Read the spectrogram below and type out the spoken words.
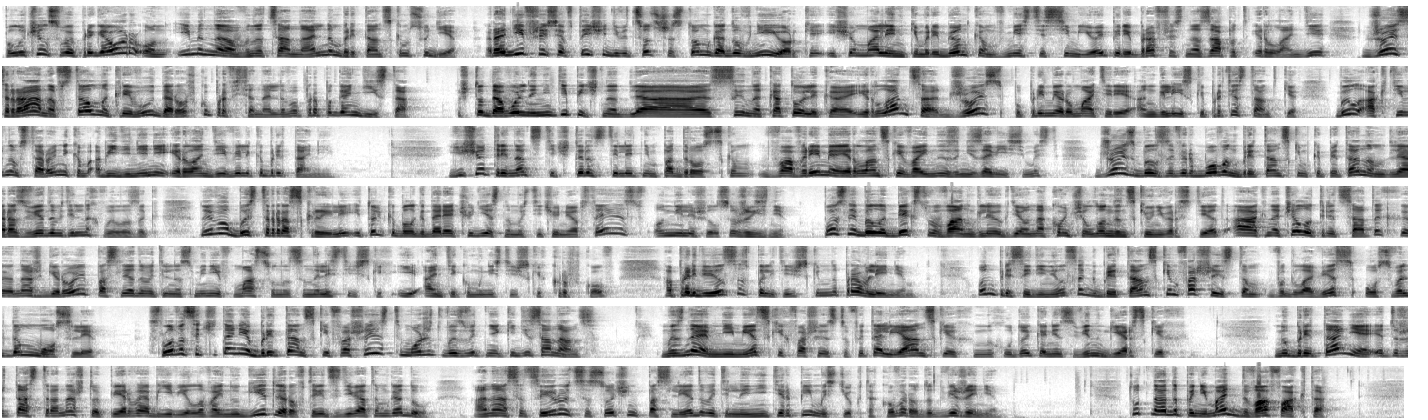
Получил свой приговор он именно в Национальном британском суде. Родившийся в 1906 году в Нью-Йорке, еще маленьким ребенком вместе с семьей, перебравшись на запад Ирландии, Джойс рано встал на кривую дорожку профессионального пропагандиста. Что довольно нетипично для сына католика-ирландца, Джойс, по примеру матери английской протестантки, был активным сторонником объединения Ирландии и Великобритании. Еще 13-14-летним подростком во время Ирландской войны за независимость Джойс был завербован британским капитаном для разведывательных вылазок, но его быстро раскрыли, и только благодаря чудесному стечению обстоятельств он не лишился жизни. После было бегство в Англию, где он окончил Лондонский университет, а к началу 30-х э, наш герой, последовательно сменив массу националистических и антикоммунистических кружков, определился с политическим направлением. Он присоединился к британским фашистам во главе с Освальдом Мосли – Словосочетание «британский фашист» может вызвать некий диссонанс. Мы знаем немецких фашистов, итальянских, на худой конец венгерских. Но Британия – это же та страна, что первая объявила войну Гитлеру в 1939 году. Она ассоциируется с очень последовательной нетерпимостью к такого рода движениям. Тут надо понимать два факта.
